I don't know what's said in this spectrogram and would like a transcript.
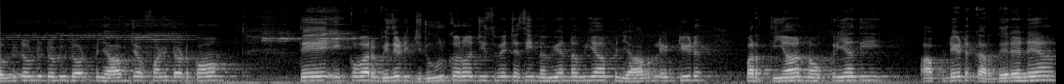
www.punjabjobfind.com ਤੇ ਇੱਕ ਵਾਰ ਵਿਜ਼ਿਟ ਜਰੂਰ ਕਰੋ, ਜਿਸ ਵਿੱਚ ਅਸੀਂ ਨਵੀਆਂ-ਨਵੀਆਂ ਪੰਜਾਬ ਰਿਲੇਟਡ ਭਰਤੀਆਂ, ਨੌਕਰੀਆਂ ਦੀ ਅਪਡੇਟ ਕਰਦੇ ਰਹਿੰਦੇ ਆ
